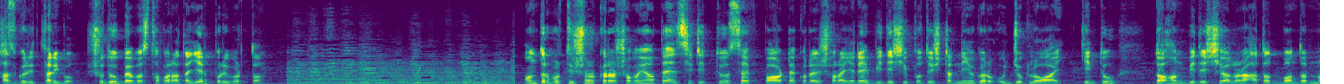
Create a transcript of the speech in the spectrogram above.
হাজগরিত পারিব শুধু ব্যবস্থাপনা তাইয়ের পরিবর্তন। অন্তর্বর্তী সরকারের সময়ও এনসিটিত্ব সেফ পাওয়ারটা করে সরাইয়ারে বিদেশি প্রতিষ্ঠান নিয়োগের উদ্যোগ হয় কিন্তু তখন বিদেশি অলরা আতত বন্দর ন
